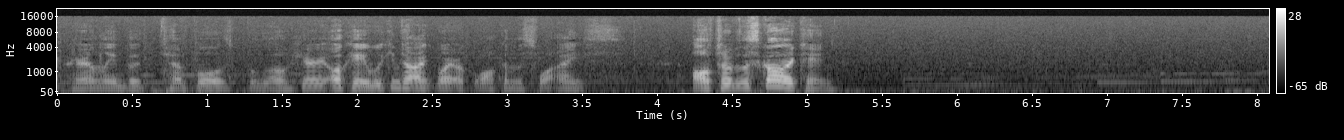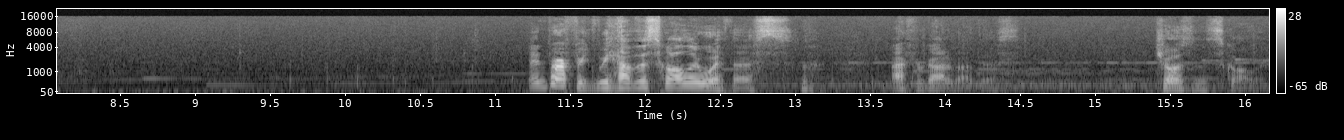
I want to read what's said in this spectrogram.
Apparently the temple is below here. Okay, we can talk, walk on this ice. Altar of the Scholar King. And perfect, we have the scholar with us. I forgot about this. Chosen scholar.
